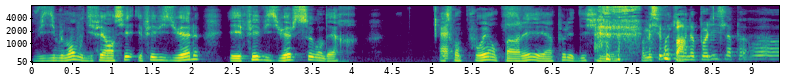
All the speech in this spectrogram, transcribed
visiblement, vous différenciez effets visuels et effets visuels secondaires. Est-ce Ouais. qu'on pourrait en parler et un peu les définir Oh, mais c'est moi qui monopolise la parole.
